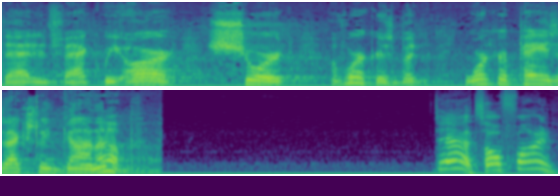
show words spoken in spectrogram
that, in fact, we are short of workers. But worker pay has actually gone up. Yeah, it's all fine.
